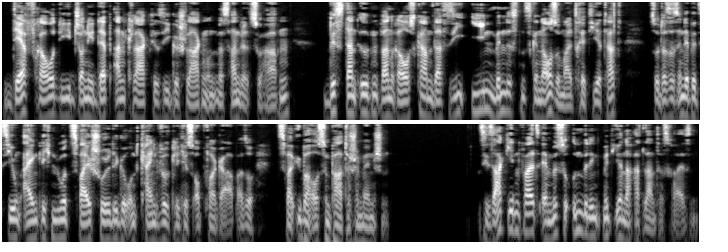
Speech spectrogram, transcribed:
der Frau, die Johnny Depp anklagte, sie geschlagen und misshandelt zu haben, bis dann irgendwann rauskam, dass sie ihn mindestens genauso malträtiert hat, so dass es in der Beziehung eigentlich nur zwei Schuldige und kein wirkliches Opfer gab, also zwei überaus sympathische Menschen. Sie sagt jedenfalls, er müsse unbedingt mit ihr nach Atlantis reisen.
